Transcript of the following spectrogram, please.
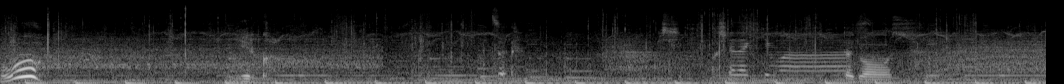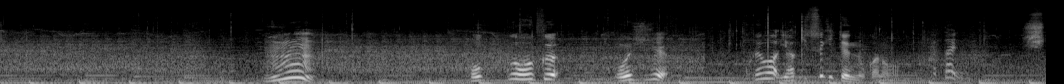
ーおお見えるか熱っいただきます。ないただきます。うん。ホックホク。美味しい。これは焼きすぎてんのかな。硬いの？し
